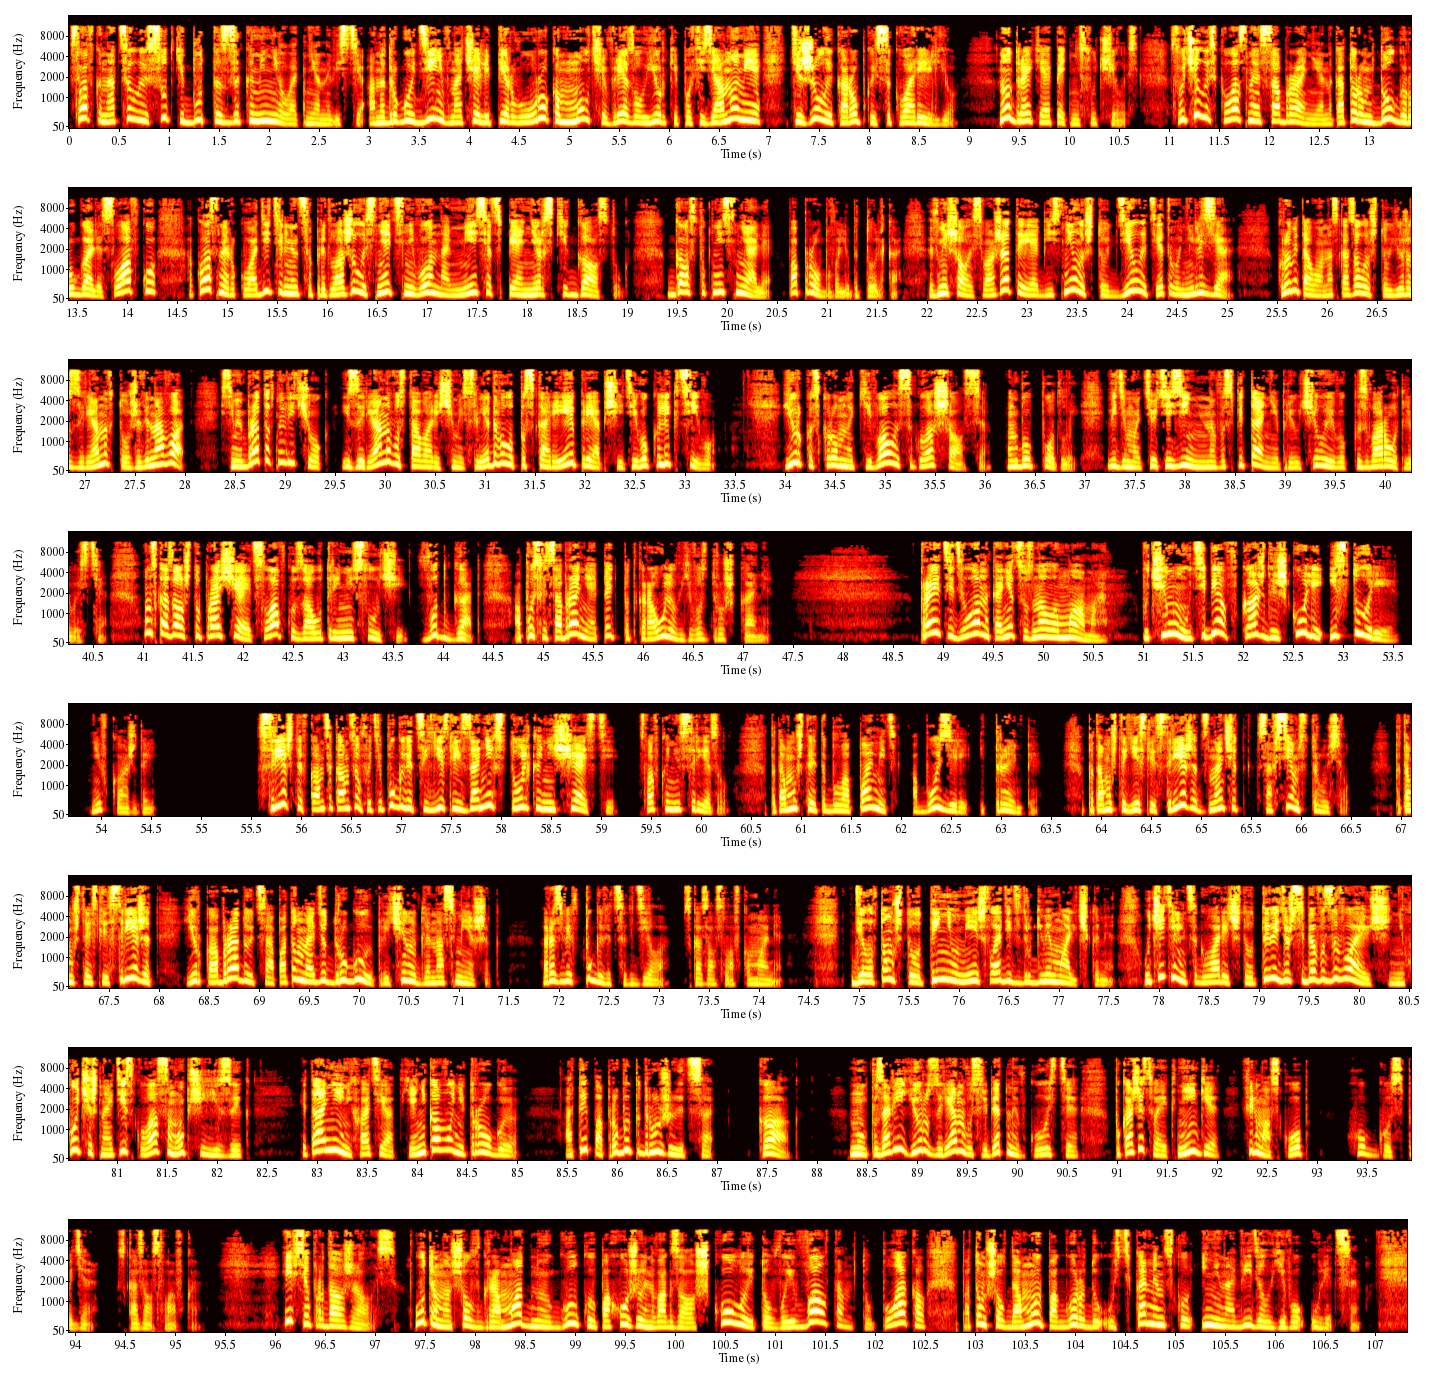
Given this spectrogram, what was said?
Славка на целые сутки будто закаменел от ненависти, а на другой день в начале первого урока молча врезал Юрке по физиономии тяжелой коробкой с акварелью. Но драки опять не случилось. Случилось классное собрание, на котором долго ругали Славку, а классная руководительница предложила снять с него на месяц пионерский галстук. Галстук не сняли, попробовали бы только. Вмешалась вожатая и объяснила, что делать этого нельзя. Кроме того, она сказала, что Юра Зырянов тоже виноват. Семибратов новичок, и Зырянову с товарищами следовало поскорее приобщить его к коллективу. Юрка скромно кивал и соглашался. Он был подлый. Видимо, тетя Зинина воспитание приучила его к изворотливости. Он сказал, что прощает Славку за утренний случай. Вот гад! А после собрания опять подкараулил его с дружками. Про эти дела, наконец, узнала мама. «Почему у тебя в каждой школе история?» «Не в каждой». «Срежь ты, в конце концов, эти пуговицы, если из-за них столько несчастья!» Славка не срезал, потому что это была память об озере и трэмпе. Потому что если срежет, значит, совсем струсил. Потому что если срежет, Юрка обрадуется, а потом найдет другую причину для насмешек. «Разве в пуговицах дело?» — сказал Славка маме. «Дело в том, что ты не умеешь ладить с другими мальчиками. Учительница говорит, что ты ведешь себя вызывающе, не хочешь найти с классом общий язык. Это они не хотят, я никого не трогаю. А ты попробуй подружиться». «Как?» «Ну, позови Юру Зырянову с ребятами в гости, покажи свои книги, фильмоскоп, «О, Господи!» — сказал Славка. И все продолжалось. Утром он шел в громадную, гулкую, похожую на вокзал школу, и то воевал там, то плакал, потом шел домой по городу Усть-Каменску и ненавидел его улицы.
